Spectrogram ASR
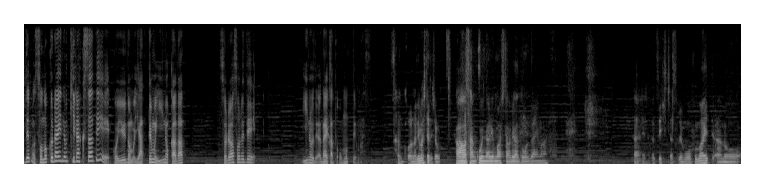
でもそのくらいの気楽さでこういうのもやってもいいのかなそれはそれでいいのではないかと思ってます。参考になりましたでしょうああ、参考になりました。ありがとうございます。か。はい。なんかぜひじゃあそれも踏まえて、あの、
